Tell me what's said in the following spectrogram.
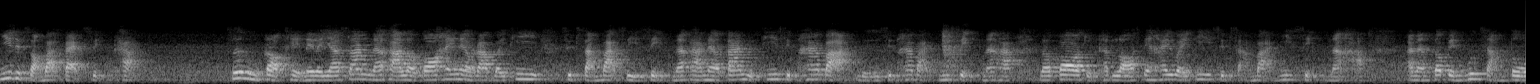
22 บาท 80 ค่ะซึ่งกรอบเทรดในระยะสั้นนะคะ เราก็ให้แนวรับไว้ที่ 13 บาท 40 นะคะ แนวต้านอยู่ที่ 15 บาทหรือ 15 บาท 20 นะคะ แล้วก็จุดคัดลอสเนี่ยให้ไว้ที่ 13 บาท 20 นะคะ อันนั้นก็เป็นหุ้น 3 ตัว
